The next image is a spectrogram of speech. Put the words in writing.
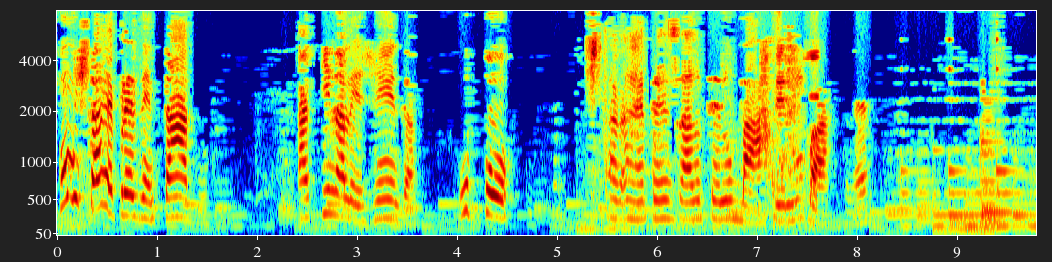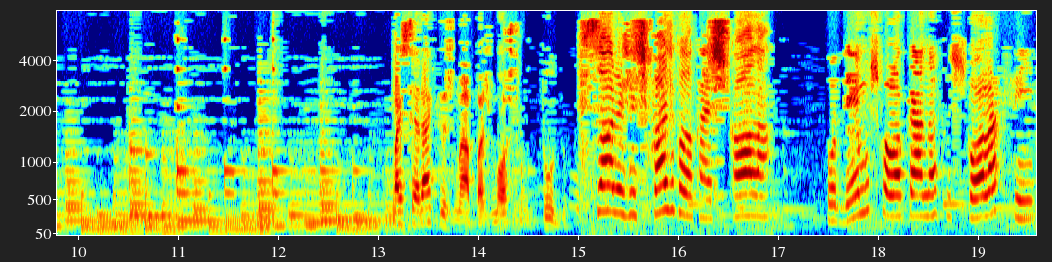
Como está representado aqui na legenda o porto? Está representado pelo barco. Pelo barco, né? Mas será que os mapas mostram tudo? Professora, a gente pode colocar a escola? Podemos colocar a nossa escola sim.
